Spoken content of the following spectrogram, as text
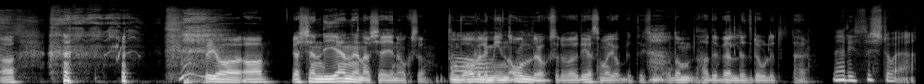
ja. så jag, ja, jag kände igen en av tjejerna också. De var Ja. väl i min ålder också, det var det som var jobbigt. Liksom. Och de hade väldigt roligt åt det här. Ja, det förstår jag.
